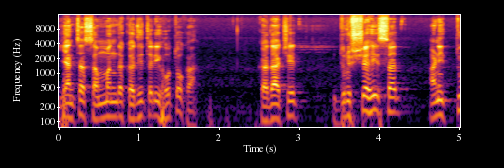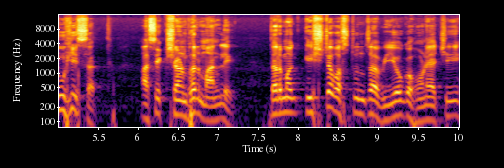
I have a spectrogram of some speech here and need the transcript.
यांचा संबंध कधीतरी होतो का? कदाचित दृश्यही सत आणि तूही सत असे क्षणभर मानले तर मग इष्टवस्तूंचा वियोग होण्याची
